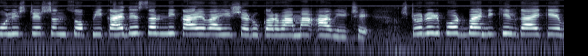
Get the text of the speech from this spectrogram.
પોલીસ સ્ટેશન સોંપી કાયદેસરની કાર્યવાહી શરૂ કરવામાં આવી છે. Story report by Nikhil Gayake,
